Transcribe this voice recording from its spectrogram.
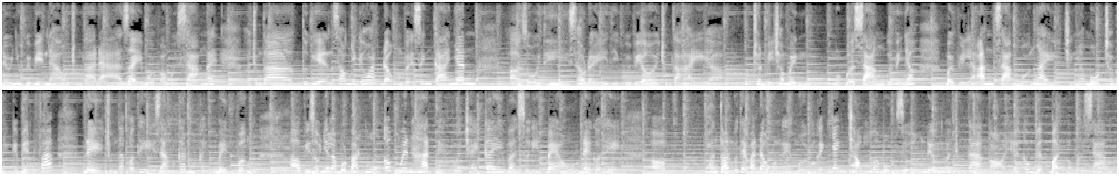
nếu như quý vị nào chúng ta đã dậy buổi vào buổi sáng này, ờ, chúng ta thực hiện xong những cái hoạt động vệ sinh cá nhân rồi thì sau đấy thì quý vị ơi chúng ta hãy chuẩn bị cho mình một bữa sáng quý vị nhé bởi vì là ăn sáng mỗi ngày chính là một trong những cái biện pháp để chúng ta có thể giảm cân một cách bền vững à, ví dụ như là một bát ngũ cốc nguyên hạt này với trái cây và sữa ít béo để có thể uh, hoàn toàn có thể bắt đầu một ngày mới một cách nhanh chóng và bổ dưỡng nếu như mà chúng ta có những công việc bận vào buổi sáng.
